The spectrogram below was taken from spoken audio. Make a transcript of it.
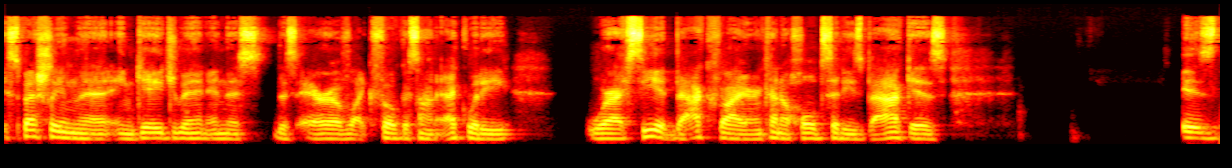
especially in the engagement in this this era of like focus on equity, where I see it backfire and kind of hold cities back is is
